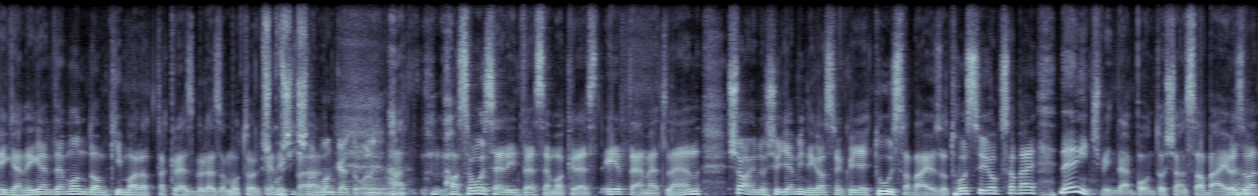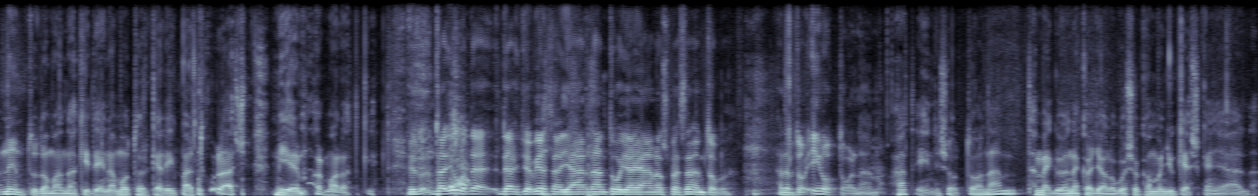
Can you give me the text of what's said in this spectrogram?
Igen, igen, de mondom, kimaradt a kreszből ez a motorkerékpár. És kell tolni? Hát, ha szó szerint veszem a kreszt, értelmetlen. Sajnos ugye mindig azt mondjuk, hogy egy túlszabályozott hosszú jogszabály, de nincs minden pontosan szabályozva. Nem, nem tudom annak idén a motorkerékpártolás miért maradt ki. De jó, de, de ha véletlenül járdán tolja János, persze nem tudom. Hát nem tudom, én ott tolnám. Hát én is ott tolnám, de megölnek a gyalogosok, a mondjuk keskeny járda.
